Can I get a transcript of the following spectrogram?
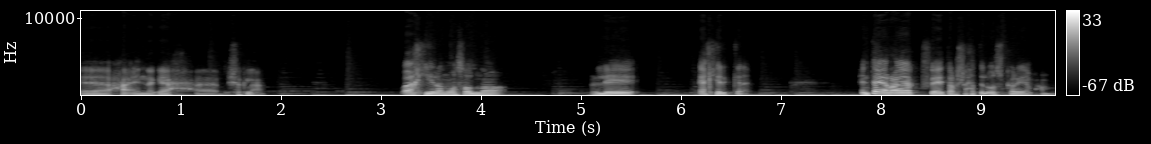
آه حقق النجاح آه بشكل عام. وأخيرا وصلنا لآخر الكلام. أنت إيه رأيك في ترشيحات الأوسكار يا محمد؟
